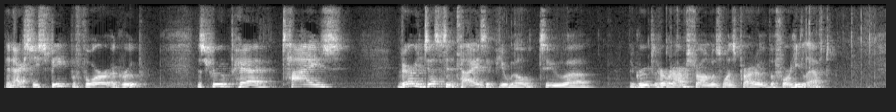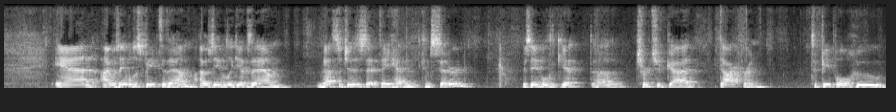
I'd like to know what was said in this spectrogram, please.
and actually speak before a group. This group had ties very distant ties, if you will, to uh, the group that Herbert Armstrong was once part of before he left. And I was able to speak to them. I was able to give them messages that they hadn't considered. I was able to get uh, Church of God doctrine to people who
